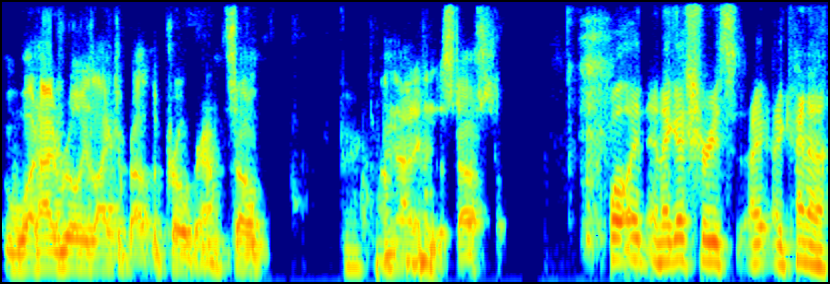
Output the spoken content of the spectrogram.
what I really like about the program. So on that end of stuff. Well, and, and I guess Charisse, I, I kind of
